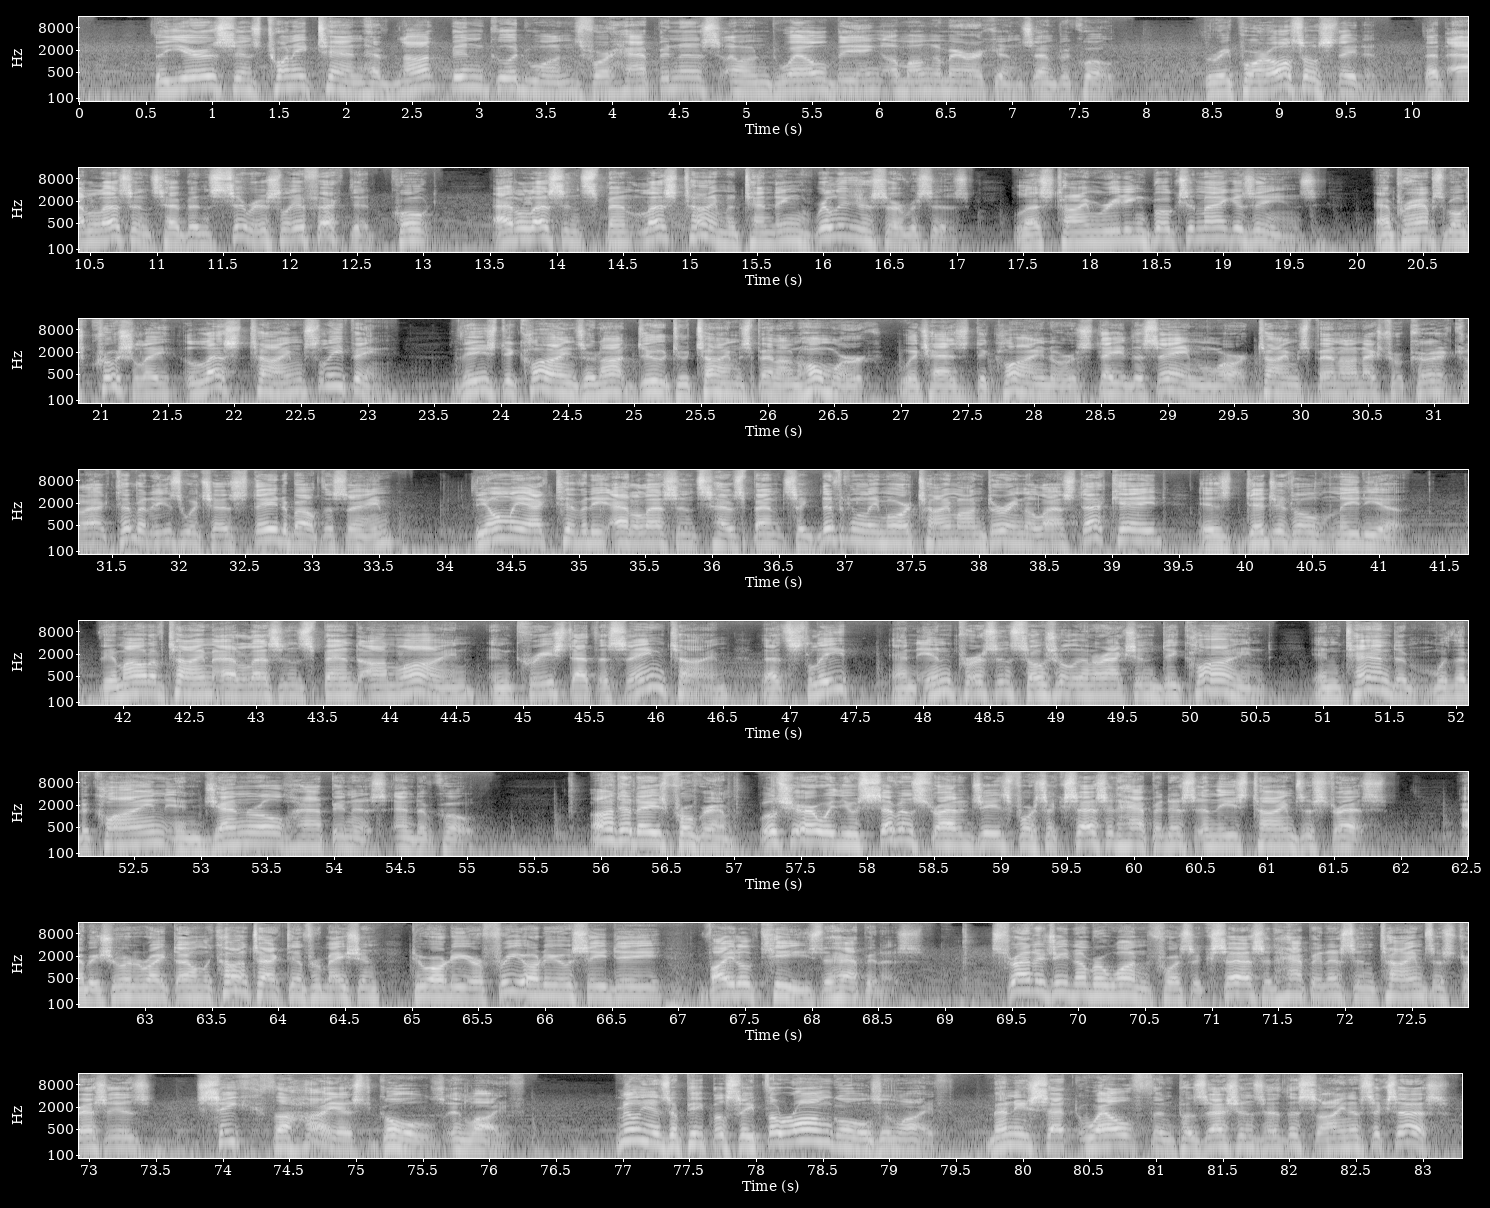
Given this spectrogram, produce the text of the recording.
the years since 2010 have not been good ones for happiness and well being among Americans. End of quote. The report also stated that adolescents have been seriously affected. Quote, adolescents spent less time attending religious services, less time reading books and magazines, and perhaps most crucially, less time sleeping. These declines are not due to time spent on homework, which has declined or stayed the same, or time spent on extracurricular activities, which has stayed about the same. The only activity adolescents have spent significantly more time on during the last decade is digital media. The amount of time adolescents spend online increased at the same time that sleep and in person social interaction declined in tandem with a decline in general happiness. End of quote. On today's program, we'll share with you seven strategies for success and happiness in these times of stress. And be sure to write down the contact information to order your free audio CD, Vital Keys to Happiness. Strategy number one for success and happiness in times of stress is seek the highest goals in life. Millions of people seek the wrong goals in life. Many set wealth and possessions as the sign of success.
